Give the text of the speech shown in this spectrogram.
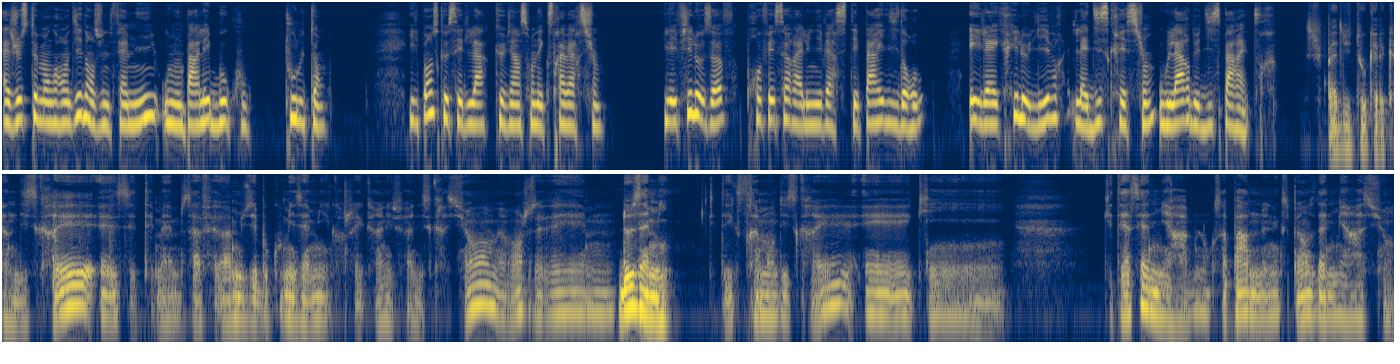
a justement grandi dans une famille où l'on parlait beaucoup, tout le temps. Il pense que c'est de là que vient son extraversion. Il est philosophe, professeur à l'université Paris Diderot, et il a écrit le livre La discrétion ou l'art de disparaître. Je suis pas du tout quelqu'un de discret, et c'était même, ça a fait amuser beaucoup mes amis quand j'ai écrit un livre sur la discrétion, mais avant j'avais deux amis extrêmement discret et qui, qui était assez admirable. Donc ça part d'une expérience d'admiration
